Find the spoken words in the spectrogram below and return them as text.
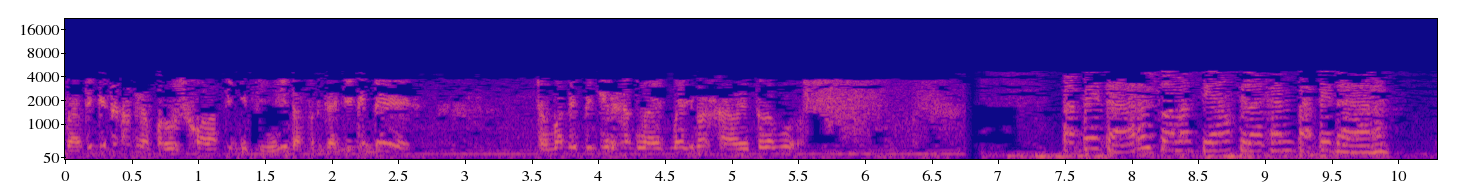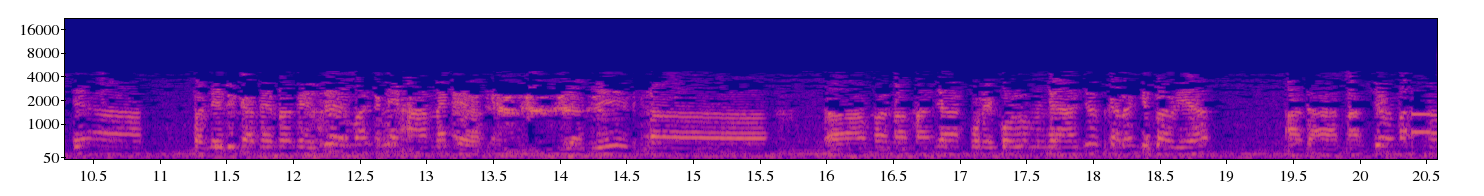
berarti kita kan nggak perlu sekolah tinggi-tinggi dapat gaji gede coba dipikirkan baik-baik lah hal itu lah Bu Pak Peter, selamat siang, silakan Pak Peter. Ya, pendidikan Indonesia emang ini aneh ya. Jadi, uh, apa namanya, kurikulumnya aja sekarang kita lihat. Ada nasional,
